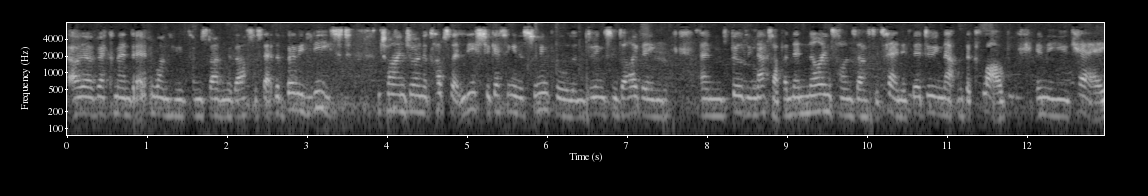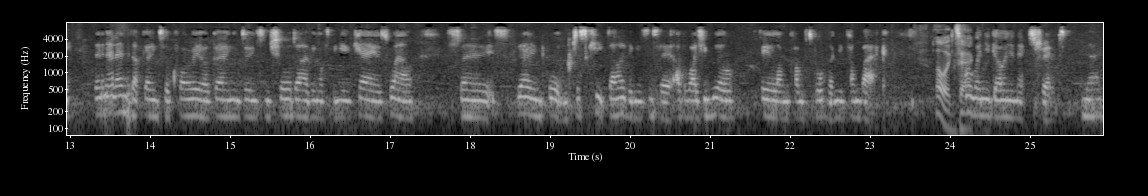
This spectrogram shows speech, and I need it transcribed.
I uh, recommend everyone who comes diving with us is that at the very least try and join a club so at least you're getting in a swimming pool and doing some diving and building that up. And then nine times out of ten, if they're doing that with a club in the UK, then they'll end up going to a quarry or going and doing some shore diving off the UK as well. So it's very important. Just keep diving, isn't it? Otherwise you will feel uncomfortable when you come back oh exactly. or when you go on your next trip. You know?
